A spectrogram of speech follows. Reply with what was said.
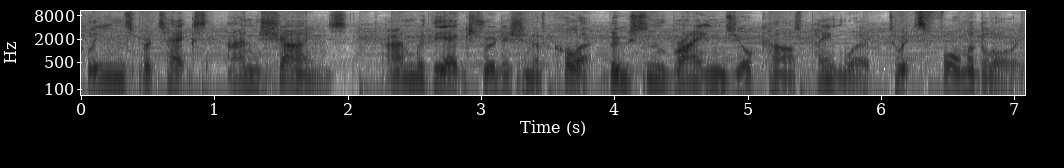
cleans, protects and shines, and with the extra addition of colour, boosts and brightens your car's paintwork to its former glory.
